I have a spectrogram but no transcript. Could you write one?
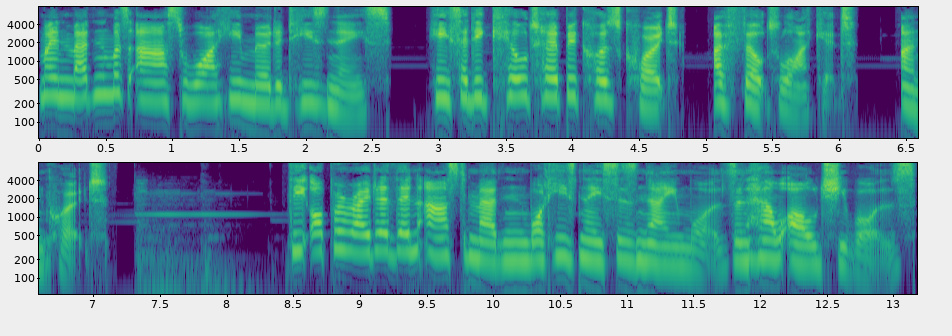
When Madden was asked why he murdered his niece, he said he killed her because, quote, I felt like it. Unquote. The operator then asked Madden what his niece's name was and how old she was.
